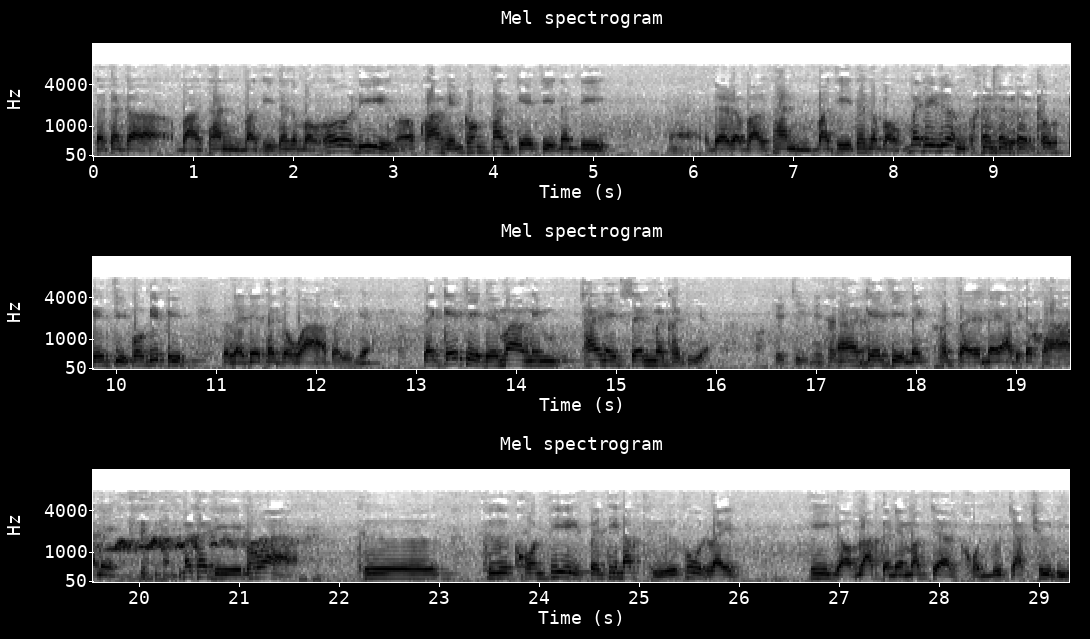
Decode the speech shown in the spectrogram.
แต่ท่านก็บางท่าน บางทีท่านก็บอก เออดี ความเห็นของท่านเกจินั่นดีแต่บางท่าน บางทีท่านก็บอกไม่ได้เรื่องเขาเกจิพวกนี้ผิดอะไรเนี่ยท่านก็ว่าไปอย่างเงี้ยแต่เกจิได้มากนี่ใช้ในเซนไม่ค่อยดีเกจินี่ถ้าเกจิในพระไตรในอัตถกถานี่ไม่ค่อยดี เพราะว่าคือคือคนที่เป็นที่นับถือพูดอะไรที่ยอมรับกันเนี่ยมักจะคนรู้จักชื่อดี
